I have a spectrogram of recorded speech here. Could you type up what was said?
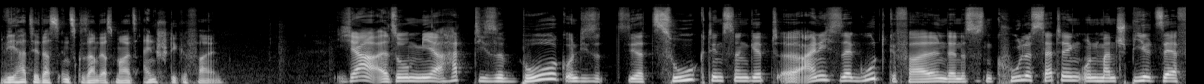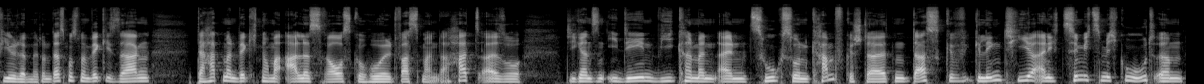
Wie hat dir das insgesamt erstmal als Einstieg gefallen? Ja, also mir hat diese Burg und diese, dieser Zug, den es dann gibt, äh, eigentlich sehr gut gefallen, denn es ist ein cooles Setting und man spielt sehr viel damit. Und das muss man wirklich sagen, da hat man wirklich nochmal alles rausgeholt, was man da hat. Also die ganzen Ideen, wie kann man in einem Zug so einen Kampf gestalten, das ge gelingt hier eigentlich ziemlich, ziemlich gut. Ähm,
